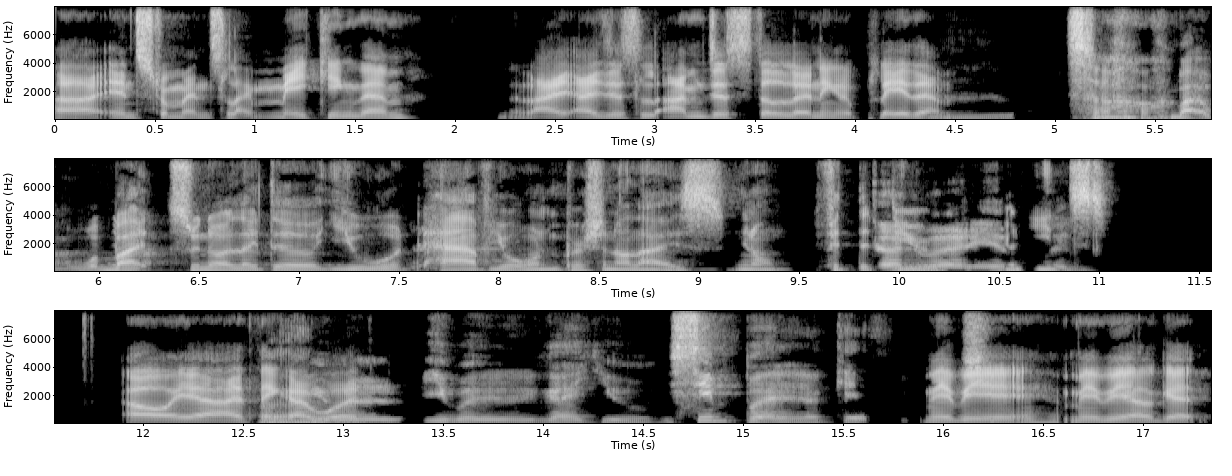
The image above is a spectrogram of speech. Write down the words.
uh instruments like making them. I I just I'm just still learning to play them. Mm, So, but but sooner or later you would have your own personalized, you know, fitted to Don't your, worry, your needs. oh yeah, I think I we would. Will, we will guide you. Simple, okay. Maybe maybe I'll get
